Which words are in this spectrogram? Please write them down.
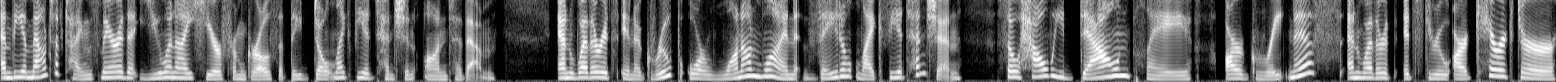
and the amount of times, Mare, that you and I hear from girls that they don't like the attention onto them. And whether it's in a group or one on one, they don't like the attention. So, how we downplay our greatness and whether it's through our character,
